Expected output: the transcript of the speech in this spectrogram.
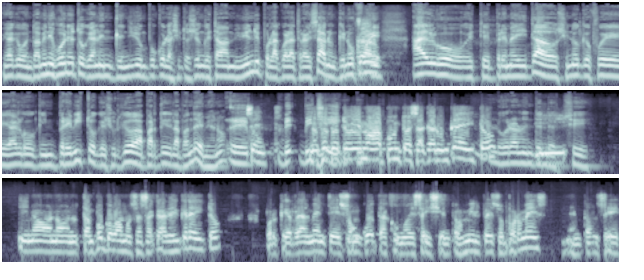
mira qué bueno. También es bueno esto que han entendido un poco la situación que estaban viviendo y por la cual atravesaron, que no fue algo este, premeditado, sino que fue algo que imprevisto que surgió a partir de la pandemia, ¿no? Eh, Nosotros estuvimos a punto de sacar un crédito. Lograron entender, sí. Y no, no, tampoco vamos a sacar el crédito porque realmente son cuotas como de 600 mil pesos por mes, entonces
